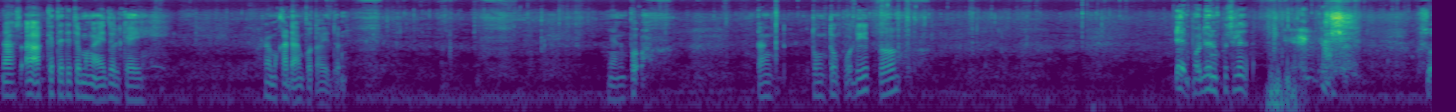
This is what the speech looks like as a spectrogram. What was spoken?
Tapos aakit na dito mga idol kay para makadaan po tayo doon. Yan po. Tang tungtong po dito. Yan po, doon po sila. So,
